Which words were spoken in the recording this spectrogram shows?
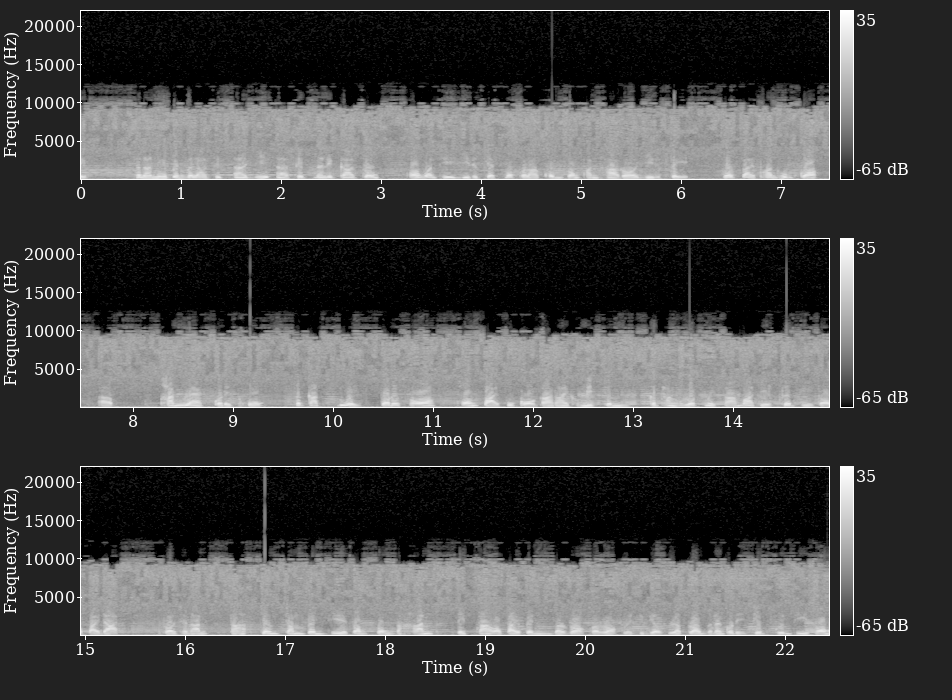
นิดขณะนี้เป็นเวลา 10อายี10นาฬิกาตรงของวันที่ 27 มกราคม 2524 รถสายพานหุ้มเกราะคันแรกก็ได้ถูกสกัดด้วยปรสของฝ่ายผู้ก่อการร้ายคอมมิวนิสต์จนกระทั่งรถไม่สามารถที่จะเคลื่อนที่ต่อไปได้ เพราะฉะนั้นจึงจำเป็นที่จะต้องส่งทหาร ติดตามออกไปเป็นระลอกระลอกเลยทีเดียว และพร้อมกันนั้นก็ได้ยึดพื้นที่สอง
